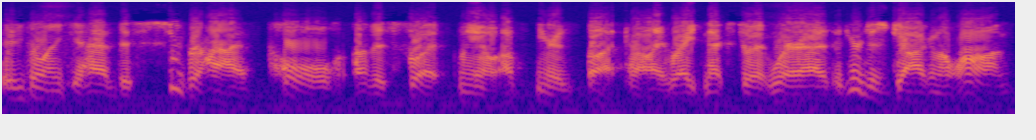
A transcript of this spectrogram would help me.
is going to have this super high pull of his foot, you know, up near his butt, probably right next to it. Whereas if you're just jogging along,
